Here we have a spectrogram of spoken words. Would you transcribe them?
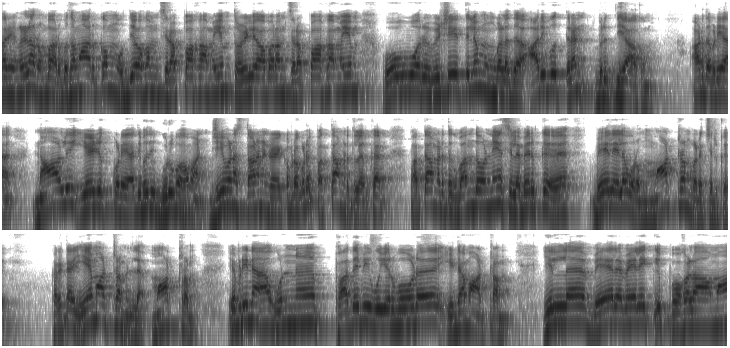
காரியங்கள்லாம் ரொம்ப அற்புதமாக இருக்கும். உத்தியோகம் சிறப்பாக அமையும். தொழில் வியாபாரம் சிறப்பாக அமையும். ஒவ்வொரு விஷயத்திலும் உங்களது அறிவுத்திறன் விருத்தியாகும். அடுத்தபடியாக நாலு ஏழுக்குடைய அதிபதி குரு பகவான் ஜீவனஸ்தானம் என்று அழைக்கப்படக்கூடிய பத்தாம் இடத்துல இருக்கார். பத்தாம் இடத்துக்கு வந்தோடனே சில பேருக்கு வேலையில் ஒரு மாற்றம் கிடச்சிருக்கு. கரெக்டாக ஏமாற்றம் இல்லை மாற்றம். எப்படின்னா ஒன்று பதவி உயர்வோட இடமாற்றம். இல்லை வேறு வேலைக்கு போகலாமா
